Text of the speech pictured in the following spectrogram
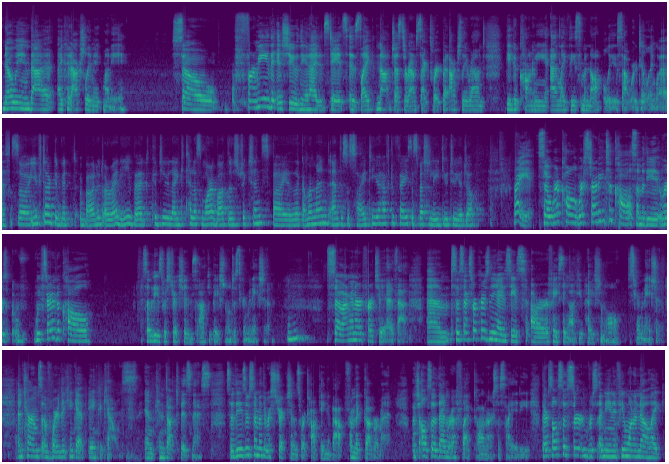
knowing that I could actually make money. So for me, the issue in the United States is like not just around sex work, but actually around gig economy and like these monopolies that we're dealing with. So you've talked a bit about it already, but could you like tell us more about the restrictions by the government and the society you have to face, especially due to your job? Right. So we're call we're starting to call some of the we're, we've started to call some of these restrictions occupational discrimination. Mm-hmm. So I'm going to refer to it as that. Um, so sex workers in the United States are facing occupational discrimination in terms of where they can get bank accounts and conduct business. So these are some of the restrictions we're talking about from the government, which also then reflect on our society. There's also certain, I mean, if you want to know, like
